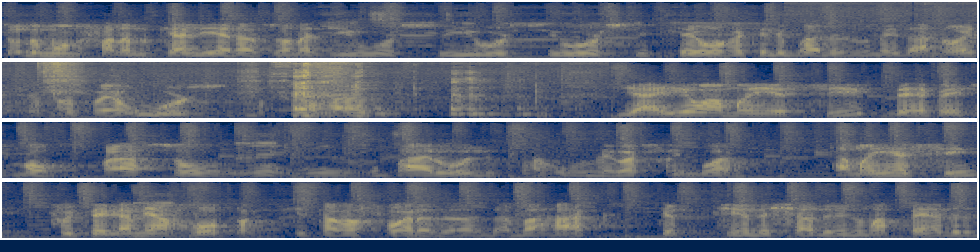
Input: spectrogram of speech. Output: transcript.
todo mundo falando que ali era a zona de urso, e urso, e urso, e você ouve aquele barulho no meio da noite, você fala, é um urso, errado. E aí eu amanheci, de repente, bom, passou o, o, o barulho, tá? o negócio foi embora. Amanheci, fui pegar minha roupa que estava fora da, da barraca, que eu tinha deixado ali numa pedra,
